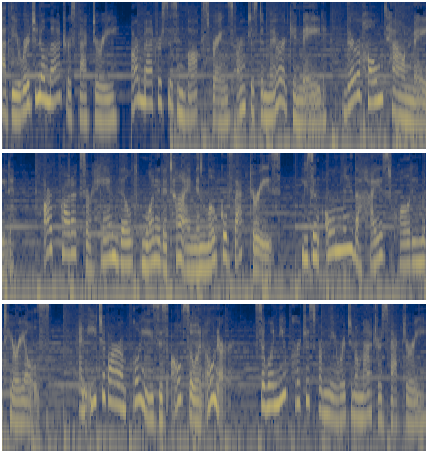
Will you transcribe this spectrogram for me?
At the Original Mattress Factory, our mattresses and box springs aren't just American made, they're hometown made. Our products are hand built one at a time in local factories using only the highest quality materials. And each of our employees is also an owner. So when you purchase from the Original Mattress Factory,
